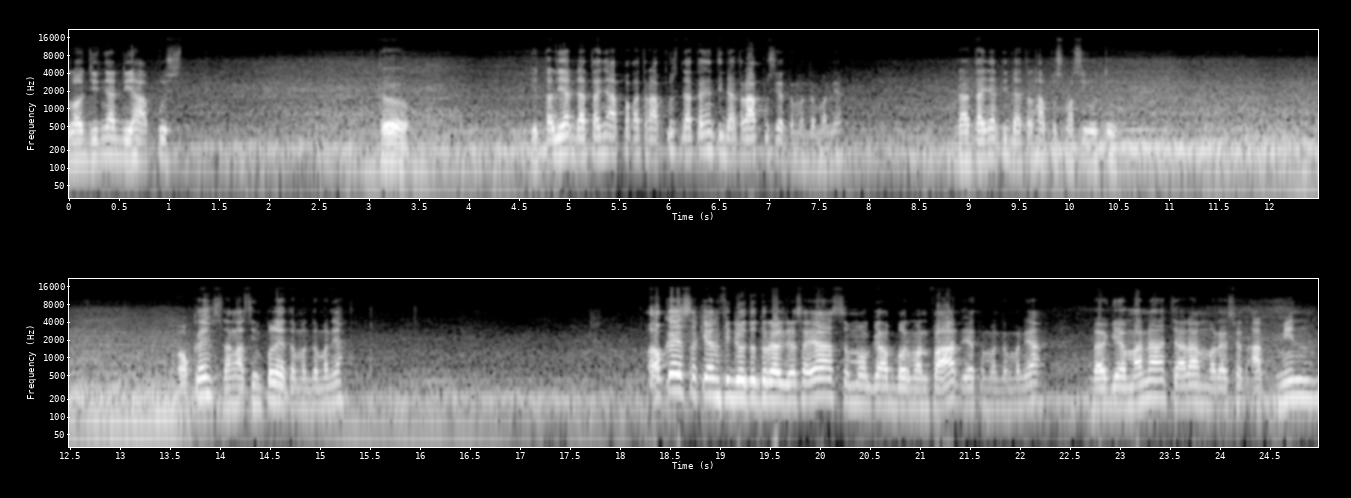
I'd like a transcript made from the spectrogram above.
Loginnya dihapus. Tuh. Kita lihat datanya apakah terhapus. Datanya tidak terhapus ya teman-teman ya. Datanya tidak terhapus masih utuh. Oke sangat simpel ya teman-teman ya Oke, sekian video tutorial dari saya. Semoga bermanfaat ya teman-teman ya. Bagaimana cara mereset admin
